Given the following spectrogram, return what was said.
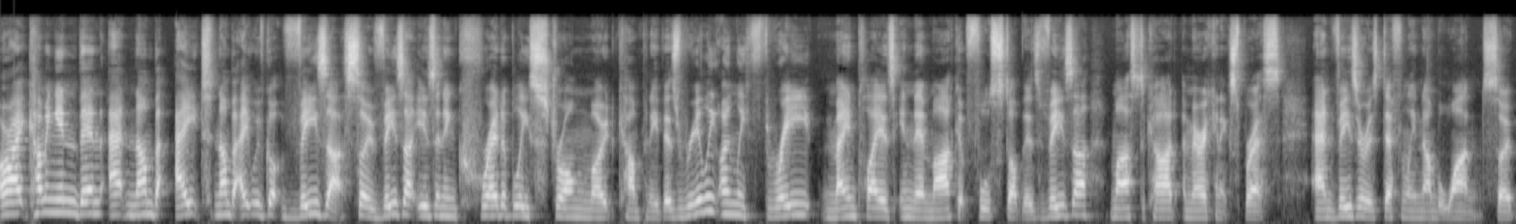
All right, coming in then at number eight. Number eight, we've got Visa. So Visa is an incredibly strong moat company. There's really only three main players in their market, full stop. There's Visa, MasterCard, American Express, and Visa is definitely number one. So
